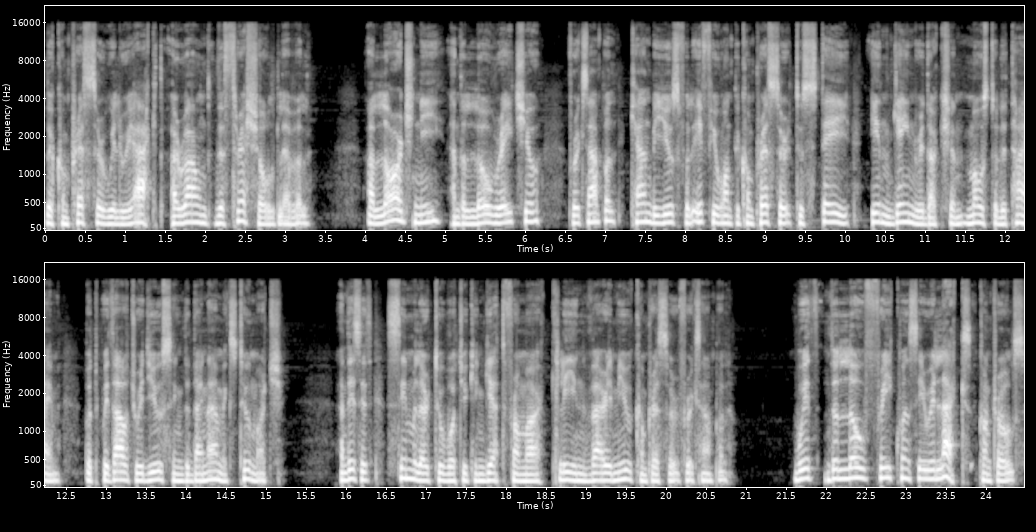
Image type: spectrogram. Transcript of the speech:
the compressor will react around the threshold level. A large knee and a low ratio, for example, can be useful if you want the compressor to stay in gain reduction most of the time but without reducing the dynamics too much. And this is similar to what you can get from a clean Vari-Mu compressor, for example. With the low frequency relax controls,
